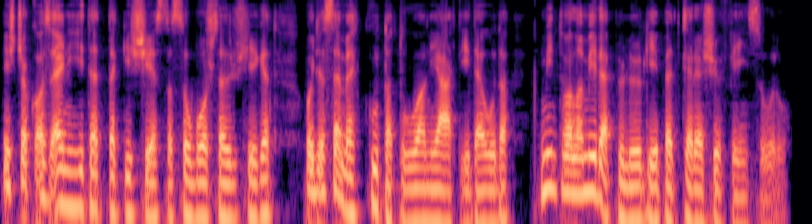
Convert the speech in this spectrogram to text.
és csak az enyhítette kissé ezt a szoborszerűséget, hogy a szemek kutatóan járt ide-oda, mint valami repülőgépet kereső fényszóró.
